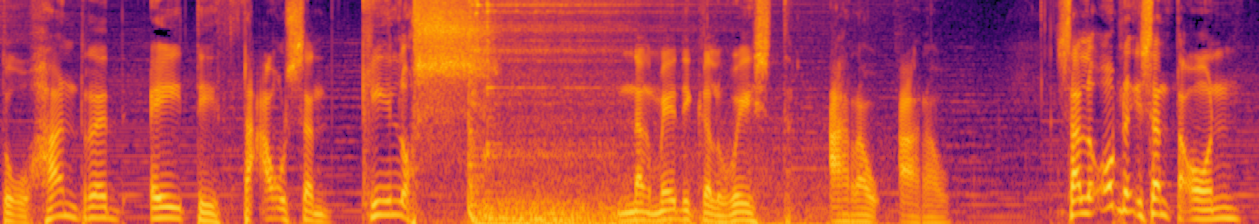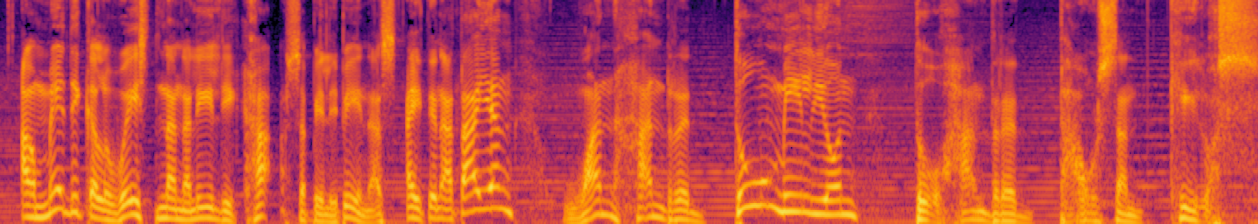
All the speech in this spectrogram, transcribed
280,000 kilos ng medical waste araw-araw. Sa loob ng isang taon, ang medical waste na nalilikha sa Pilipinas ay tinatayang 102 million 200,000 kilos.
